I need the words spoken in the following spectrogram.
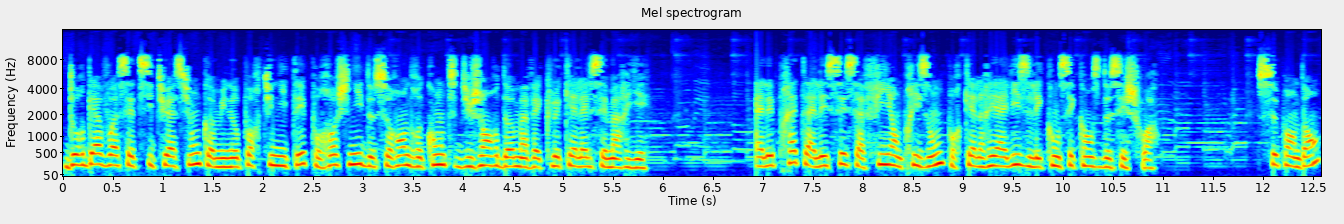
Durga voit cette situation comme une opportunité pour Roshni de se rendre compte du genre d'homme avec lequel elle s'est mariée. Elle est prête à laisser sa fille en prison pour qu'elle réalise les conséquences de ses choix. Cependant,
